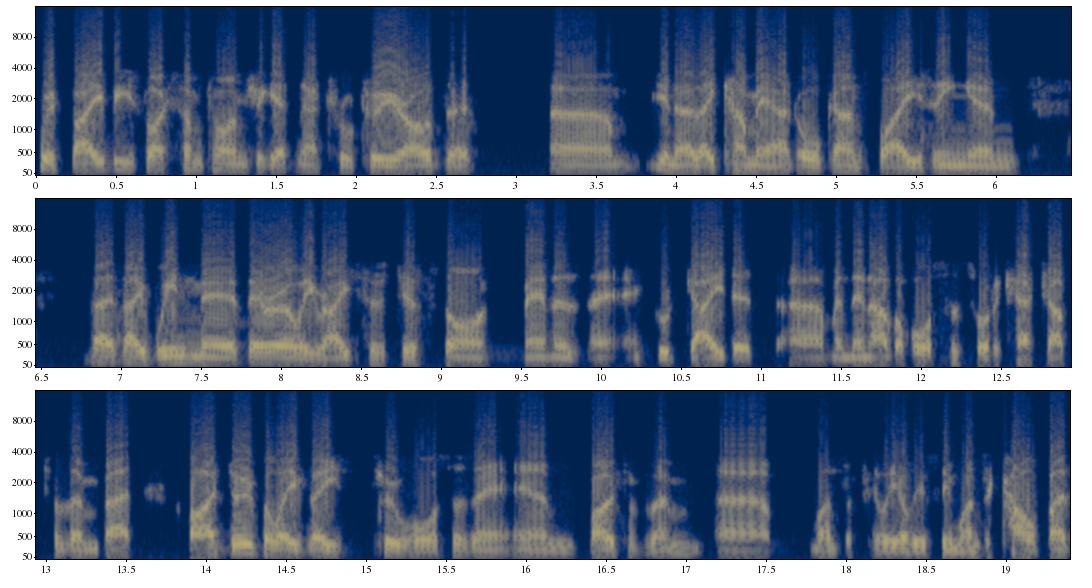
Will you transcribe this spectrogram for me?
with babies, like sometimes you get natural two year olds that, um, you know, they come out all guns blazing and they, they win their, their early races just on manners and, and good gated, um, and then other horses sort of catch up to them. But I do believe these two horses, and, and both of them, um, one's a filly, obviously, one's a colt, but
